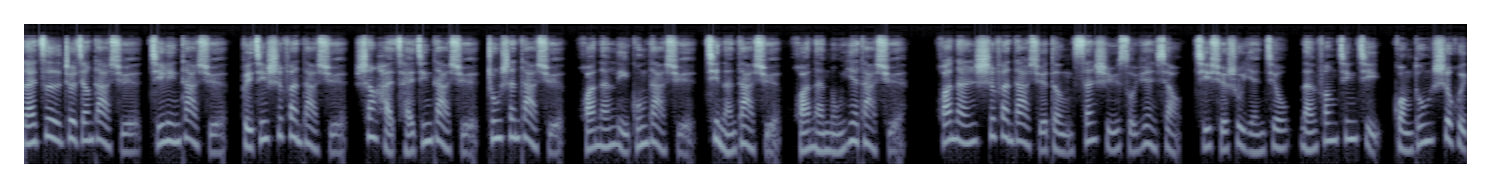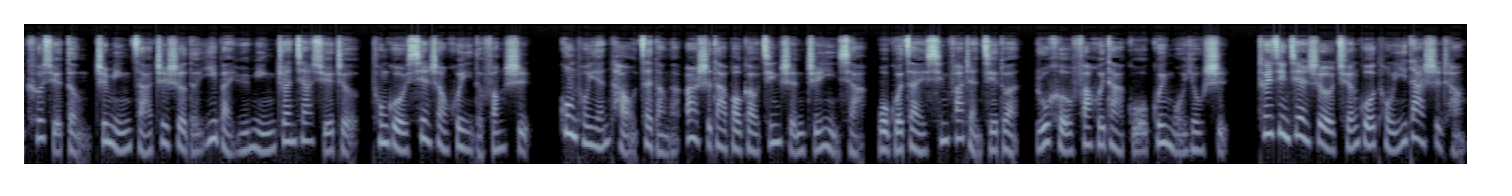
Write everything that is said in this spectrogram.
来自浙江大学、吉林大学、北京师范大学、上海财经大学、中山大学、华南理工大学、暨南大学、华南农业大学、华南师范大学等三十余所院校及学术研究、南方经济、广东社会科学等知名杂志社的一百余名专家学者，通过线上会议的方式，共同研讨在党的二十大报告精神指引下，我国在新发展阶段如何发挥大国规模优势。推进建设全国统一大市场，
